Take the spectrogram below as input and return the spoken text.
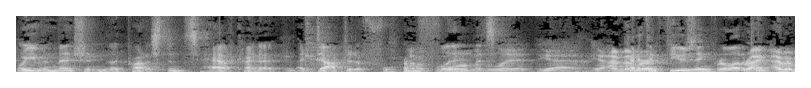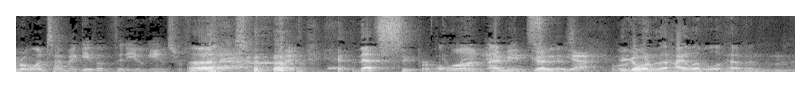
Well, you even mentioned like Protestants have kind of adopted a form A of form Lent of Lent, yeah, yeah. I remember kind of confusing for a lot of Right. I remember one time I gave up video games for four days. Right? That's super holy. on. I mean, goodness. yeah, You're going to the high level of heaven. Mm-hmm.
